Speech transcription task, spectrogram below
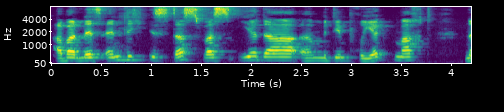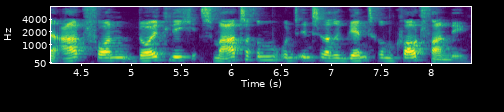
aber letztendlich ist das, was ihr da äh, mit dem Projekt macht, eine Art von deutlich smarterem und intelligenterem Crowdfunding.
